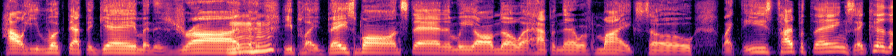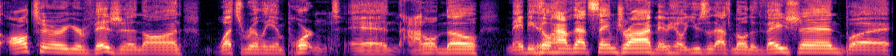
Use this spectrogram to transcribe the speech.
how he looked at the game and his drive. Mm-hmm. And he played baseball instead, and we all know what happened there with Mike. So, like these type of things, it could alter your vision on what's really important. And I don't know, maybe he'll have that same drive. Maybe he'll use it as motivation. But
